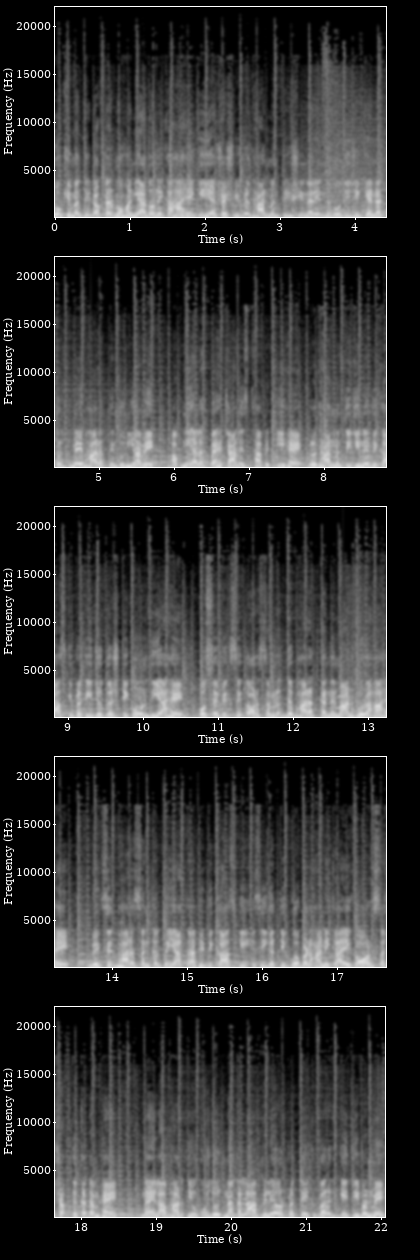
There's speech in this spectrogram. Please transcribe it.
मुख्यमंत्री डॉक्टर मोहन यादव ने कहा है कि यशस्वी प्रधानमंत्री श्री नरेंद्र मोदी जी के नेतृत्व में भारत ने दुनिया में अपनी अलग पहचान स्थापित की है। प्रधानमंत्री जी ने विकास के प्रति जो दृष्टिकोण दिया है, उससे विकसित और समृद्ध भारत का निर्माण हो रहा है। विकसित भारत संकल्प यात्रा भी विकास की इसी गति को बढ़ाने का एक और सशक्त कदम है। नए लाभार्थियों को योजना का लाभ मिले और प्रत्येक वर्ग के जीवन में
